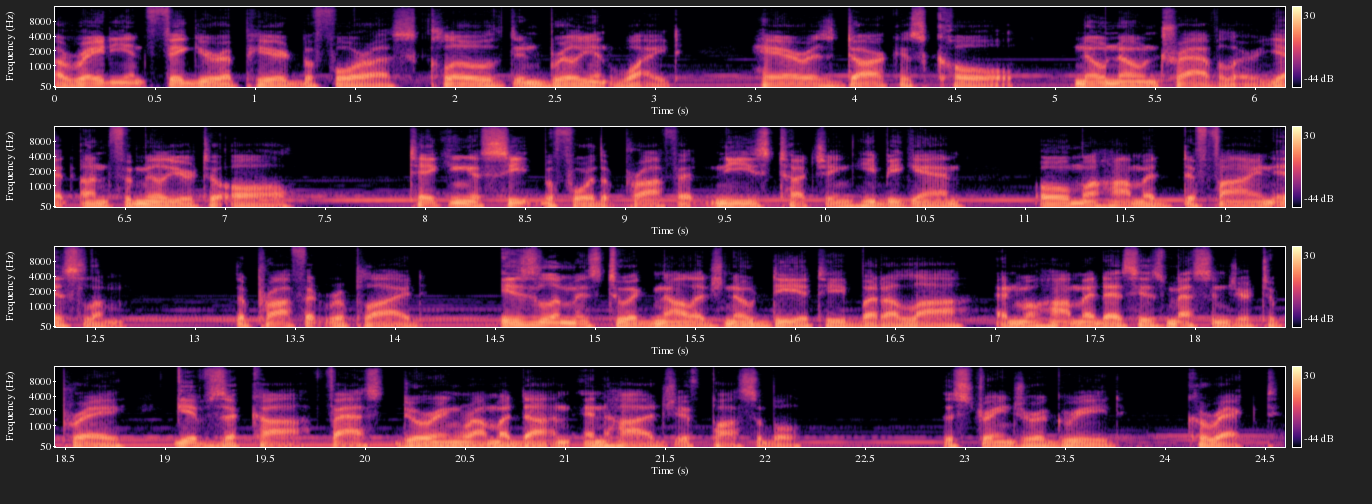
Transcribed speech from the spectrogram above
A radiant figure appeared before us, clothed in brilliant white, hair as dark as coal, no known traveler, yet unfamiliar to all. Taking a seat before the Prophet, knees touching, he began, O Muhammad, define Islam. The Prophet replied, Islam is to acknowledge no deity but Allah and Muhammad as his messenger to pray, give zakah, fast during Ramadan and Hajj if possible. The stranger agreed, correct.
